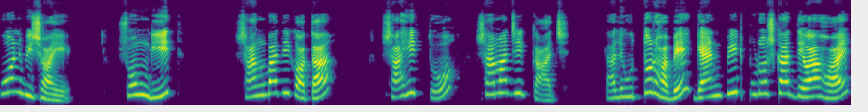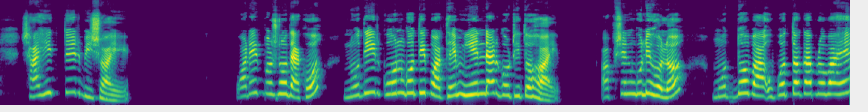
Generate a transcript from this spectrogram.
কোন বিষয়ে? সংগীত, সাংবাদিকতা, সাহিত্য, সামাজিক কাজ। তাহলে উত্তর হবে জ্ঞানপীঠ পুরস্কার দেওয়া হয় সাহিত্যের বিষয়ে। পরের প্রশ্ন দেখো, নদীর কোন গতিপথে মিয়েন্ডার গঠিত হয়? অপশনগুলি হল, মধ্য বা উপত্যকা প্রবাহে,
